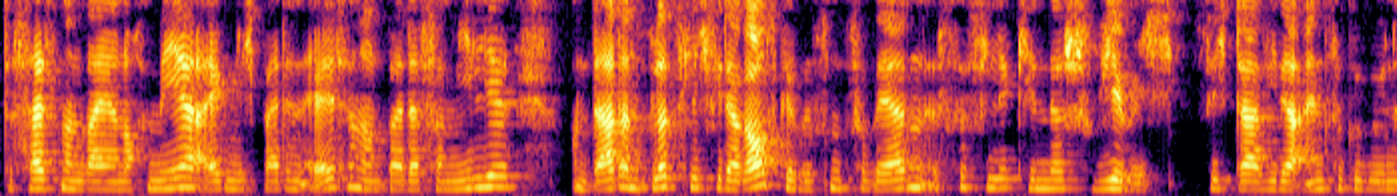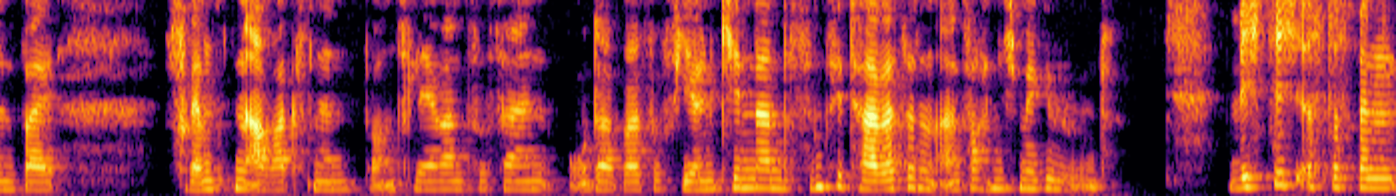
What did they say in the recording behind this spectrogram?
Das heißt, man war ja noch mehr eigentlich bei den Eltern und bei der Familie und da dann plötzlich wieder rausgerissen zu werden, ist für viele Kinder schwierig, sich da wieder einzugewöhnen bei fremden Erwachsenen, bei uns Lehrern zu sein oder bei so vielen Kindern. Das sind sie teilweise dann einfach nicht mehr gewöhnt. Wichtig ist, dass wenn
